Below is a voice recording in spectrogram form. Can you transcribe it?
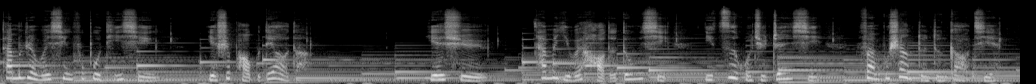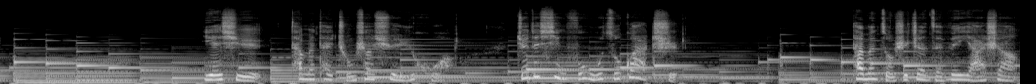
他们认为幸福不提醒也是跑不掉的。也许他们以为好的东西你自会去珍惜，犯不上顿顿告诫。也许他们太崇尚血与火，觉得幸福无足挂齿。他们总是站在危崖上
